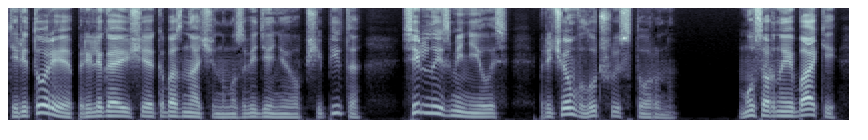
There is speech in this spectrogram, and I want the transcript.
территория, прилегающая к обозначенному заведению общепита, сильно изменилась, причем в лучшую сторону. Мусорные баки —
